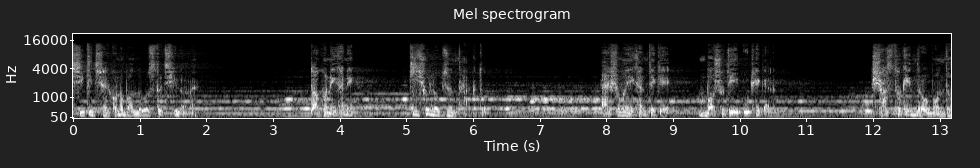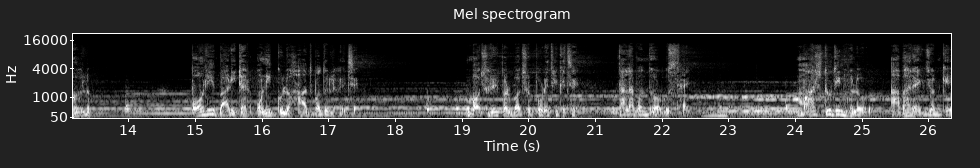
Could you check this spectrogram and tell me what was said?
চিকিৎসার কোনো বন্দোবস্ত ছিল না। তখন এখানে কিছু লোকজন থাকত। একসময় এখান থেকে বসতি উঠে গেল। স্বাস্থ্য কেন্দ্রও বন্ধ হলো। পরে বাড়িটার অনেকগুলো হাত বদল হয়েছে। বছরের পর বছর পড়ে থেকেছে তালাবন্ধ অবস্থায়। মাস দুদিন হলো আবার একজনকে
